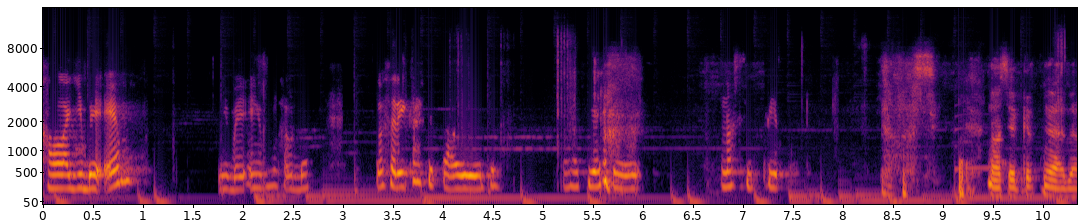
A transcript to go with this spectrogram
Kalau lagi BM, ya BM lah udah. Gak usah dikasih tahu itu. Rahasia cewek. No secret. no secretnya ada.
